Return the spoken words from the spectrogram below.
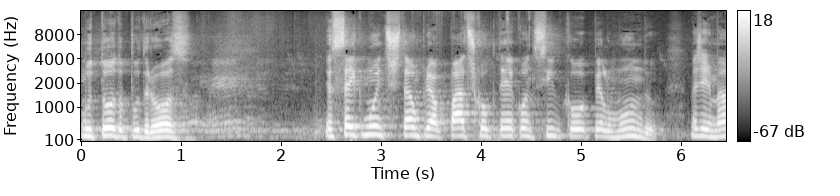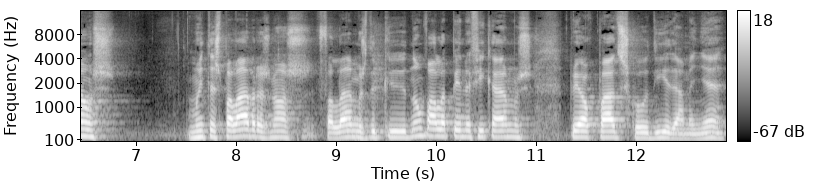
o Todo-Poderoso. Eu sei que muitos estão preocupados com o que tem acontecido pelo mundo, mas irmãos, muitas palavras nós falamos de que não vale a pena ficarmos preocupados com o dia da manhã.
